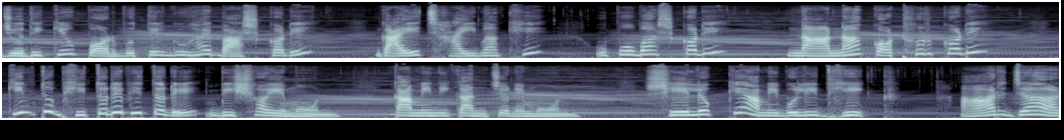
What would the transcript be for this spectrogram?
যদি কেউ পর্বতের গুহায় বাস করে, গায়ে ছাই মাখে, উপবাস করে নানা কঠোর করে, কিন্তু ভিতরে ভিতরে বিষয়ে মন, কামিনী কাঞ্চনে মন। সে লোককে আমি বলি ধিক। আর যার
